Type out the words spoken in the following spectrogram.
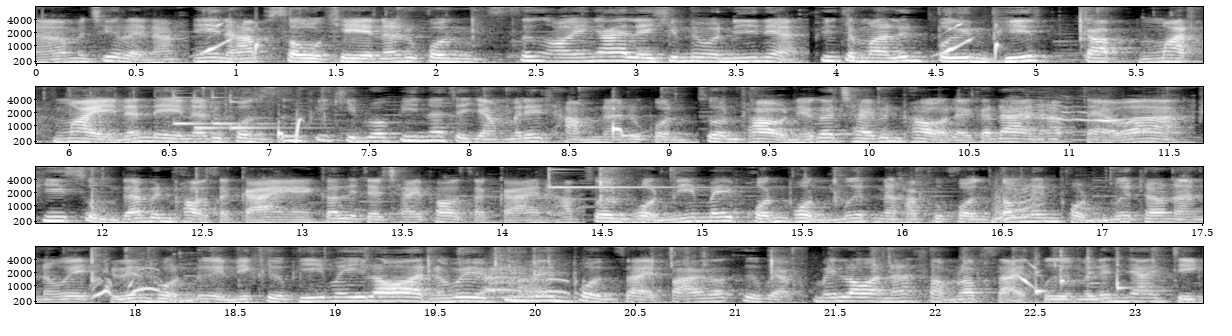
นะ มันชื่ออะไรนะนี่นะครับโซเคนนะทุกคนซึ่งเอาง่ายๆเลยคลิปในวันนี้เนี่ยพี่จะมาเล่นปืนพิษกับหมัดใหม่นั่นเองนะทุกคนซึ่งพี่คิดว่าพี่น่าจะยังไม่ได้ทำนะทุกคนส่วนเผ่าเนี้ยก็ใช้เป็นเผ่าอะไรก็ได้นะครับ แต่ว่าพี่สุ่มได้เป็นเผ่าสกายไงก็เลยจะใช้เผ่าสกายนะครับส่วนผลนี่ไม่พ้นผลมืดนะครับทุกคนต้องเล่นผลมืดเท่านั้นนะเว้ยเล่นผลอื่นนี่คือพี่ไม่รอดนะเว้ยพี่เล่นผลสายฟ้าก็คือแบบไม่รอดนะสำหรับสายปืนมันเล่นยากจริง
